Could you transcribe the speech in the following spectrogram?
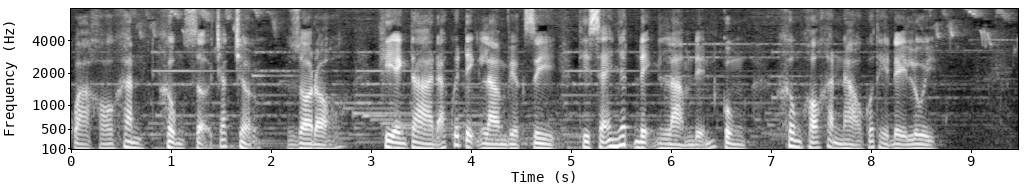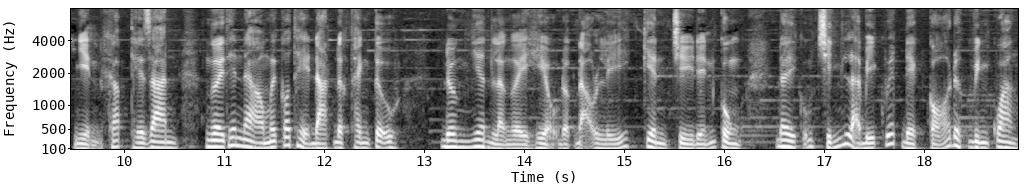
qua khó khăn Không sợ chắc trở Do đó khi anh ta đã quyết định làm việc gì thì sẽ nhất định làm đến cùng, không khó khăn nào có thể đẩy lùi. Nhìn khắp thế gian, người thế nào mới có thể đạt được thành tựu? Đương nhiên là người hiểu được đạo lý, kiên trì đến cùng. Đây cũng chính là bí quyết để có được vinh quang,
